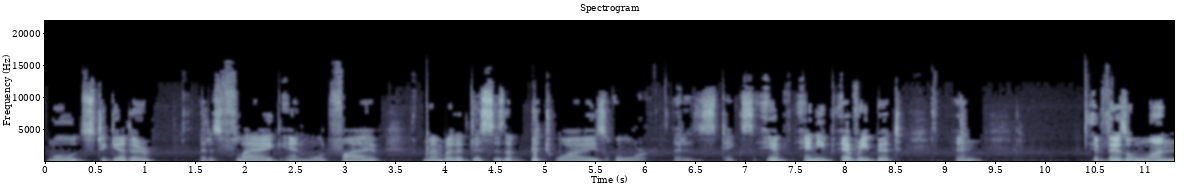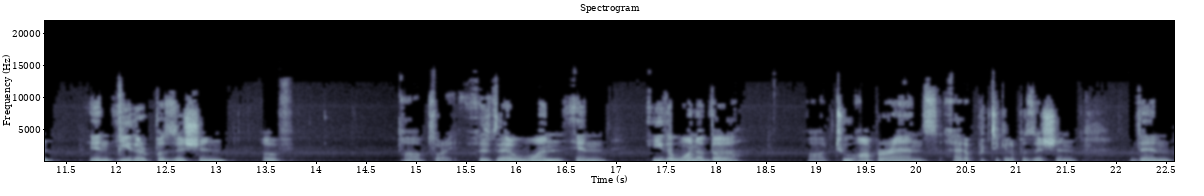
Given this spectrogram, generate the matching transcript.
modes together, that is flag and mode 5, remember that this is a bitwise OR. That is, takes ev any every bit and if there's a 1 in either position of, uh, sorry, is there one in either one of the uh, two operands at a particular position, then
